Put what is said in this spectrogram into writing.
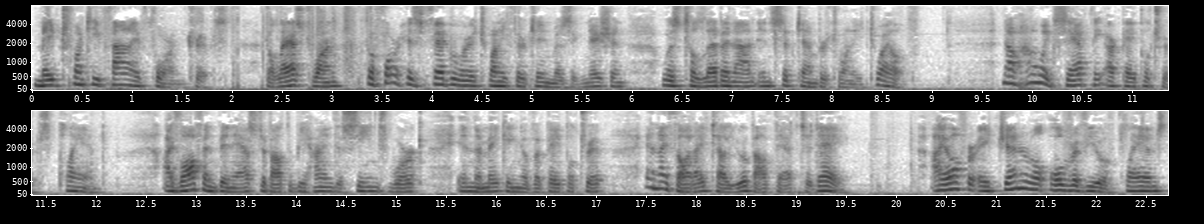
made 25 foreign trips. The last one, before his February 2013 resignation, was to Lebanon in September 2012. Now, how exactly are papal trips planned? I've often been asked about the behind the scenes work in the making of a papal trip, and I thought I'd tell you about that today. I offer a general overview of plans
